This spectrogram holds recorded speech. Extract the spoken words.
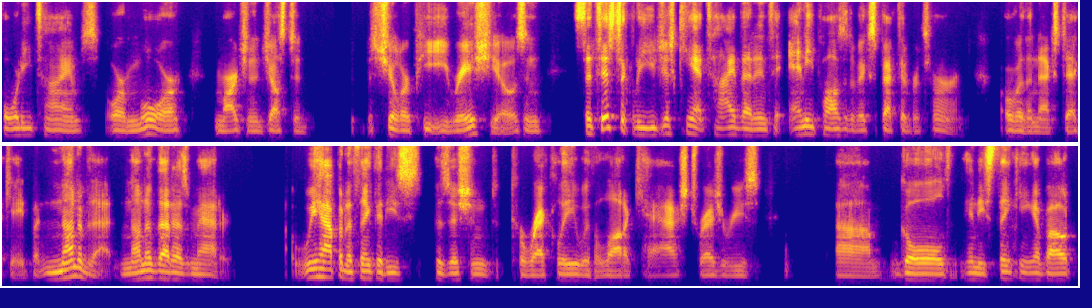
40 times or more margin adjusted Shiller PE ratios. And statistically, you just can't tie that into any positive expected return over the next decade. But none of that, none of that has mattered. We happen to think that he's positioned correctly with a lot of cash, treasuries, um, gold, and he's thinking about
